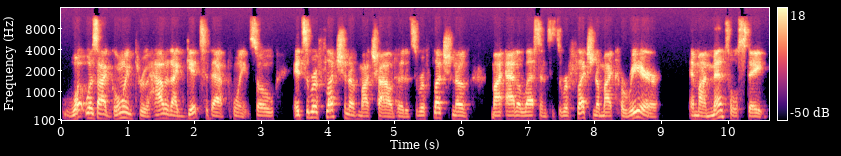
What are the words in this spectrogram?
What was I going through? How did I get to that point? So it's a reflection of my childhood. It's a reflection of my adolescence. It's a reflection of my career and my mental state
